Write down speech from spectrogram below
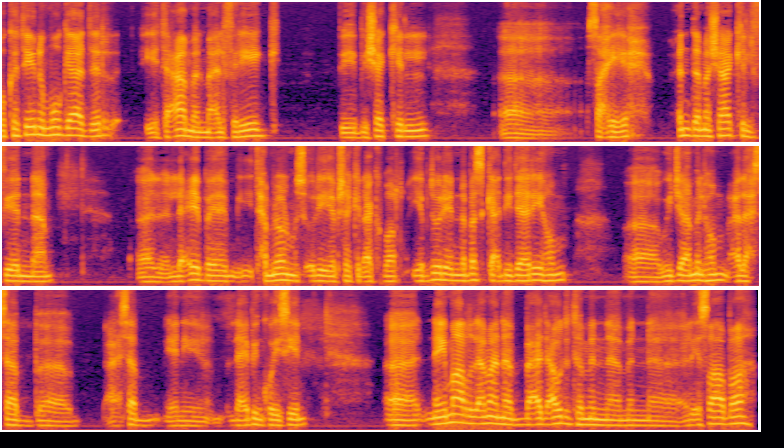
بوكاتينو مو قادر يتعامل مع الفريق بشكل آه، صحيح. عنده مشاكل في إن اللعيبة يتحملون المسؤولية بشكل أكبر. يبدو لي إنه بس قاعد يداريهم آه، ويجاملهم على حساب آه، على حساب يعني لاعبين كويسين. آه، نيمار للأمانة بعد عودته من من آه، الإصابة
